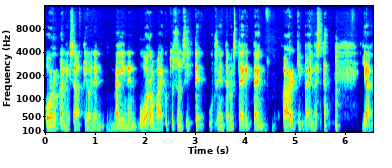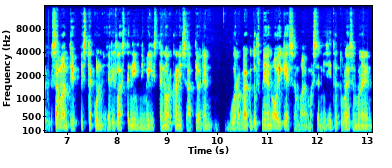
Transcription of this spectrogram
organisaatioiden välinen vuorovaikutus on sitten usein tämmöistä erittäin arkipäivästä ja samantyyppistä kuin erilaisten inhimillisten organisaatioiden vuorovaikutus meidän oikeassa maailmassa, niin siitä tulee semmoinen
